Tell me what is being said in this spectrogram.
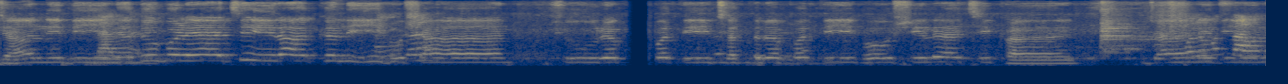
जान दिन दुबळ्याची राखली होशान शूर शूरपती छत्रपती भोसल्याची खान जान दीन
